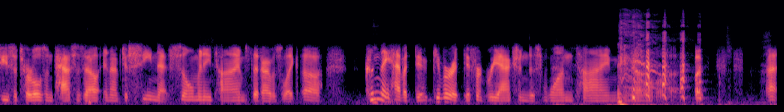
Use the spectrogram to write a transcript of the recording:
sees the turtles and passes out, and I've just seen that so many times that I was like, uh, couldn't they have a di- give her a different reaction this one time, you know? uh, but I,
